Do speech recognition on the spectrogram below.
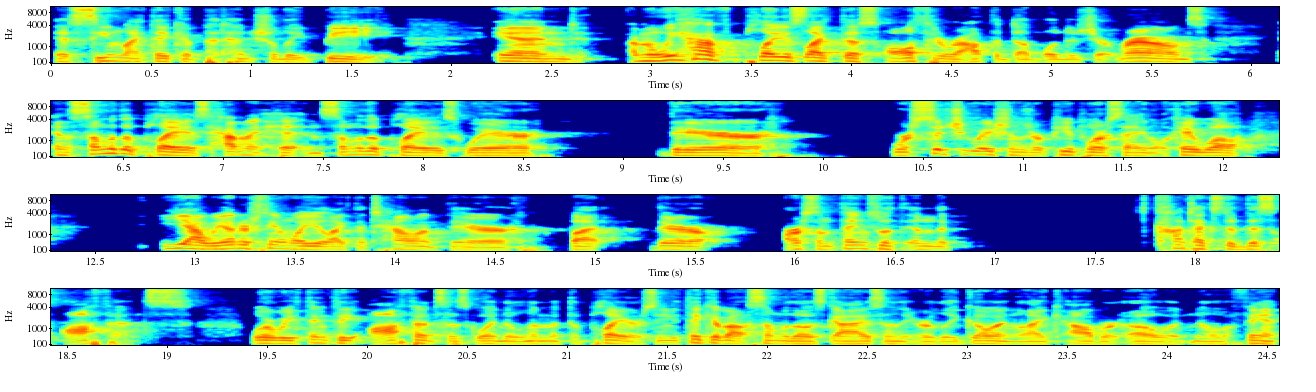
it seemed like they could potentially be. And I mean, we have plays like this all throughout the double digit rounds, and some of the plays haven't hit, and some of the plays where there were situations where people are saying, okay, well, yeah, we understand why you like the talent there, but there are some things within the context of this offense where we think the offense is going to limit the players. And you think about some of those guys in the early going, like Albert O and Noah Fant.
